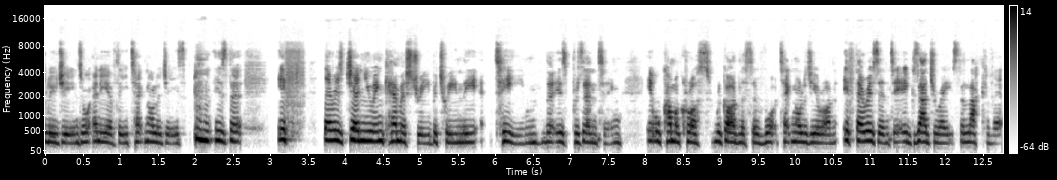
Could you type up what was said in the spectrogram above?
BlueJeans or any of the technologies is that if there is genuine chemistry between the team that is presenting, it will come across regardless of what technology you're on. If there isn't, it exaggerates the lack of it.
